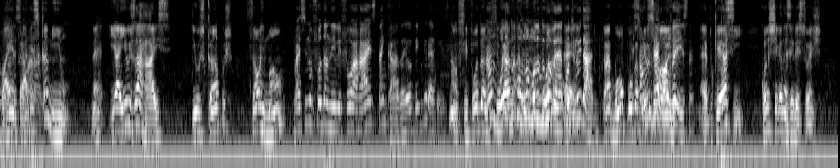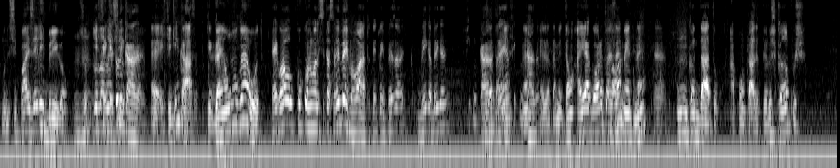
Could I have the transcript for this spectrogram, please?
vai entrar nesse caminho. Né? E aí os arrais e os campos são irmãos. Mas se não for Danilo e for Arraes, tá em casa. Eu digo direto isso. Não, se for Danilo. Não muda cara do, go- não muda do governo, é é. continuidade. Então é bom o povo Só abrir um os não olhos. vê isso, né? É, porque é assim, quando chega nas eleições municipais, eles brigam. Uhum. E fica tudo em casa. É, e fica em casa, porque ganha um ou ganha outro. É igual concorrer uma licitação. E meu irmão, ah, tu tem tua empresa, briga, briga, fica em casa. Ganha, fica em né? casa. Exatamente. Então, aí agora exemplo. novamente, né? É. Um candidato apontado pelos campos,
